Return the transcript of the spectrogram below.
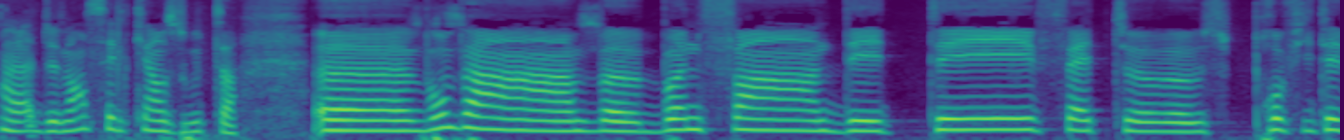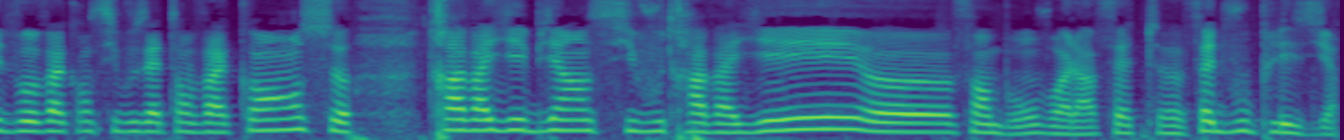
Voilà, demain c'est le 15 août. Euh, bon ben bonne fin d'été, faites euh, profitez de vos vacances si vous êtes en vacances, travaillez bien si vous travaillez. Euh, enfin bon voilà, faites faites-vous plaisir.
